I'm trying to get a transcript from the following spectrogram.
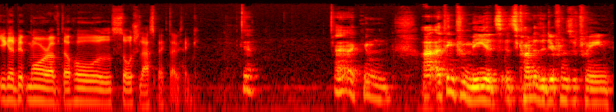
you get a bit more of the whole social aspect. I think. Yeah. I can. I, think for me, it's it's kind of the difference between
